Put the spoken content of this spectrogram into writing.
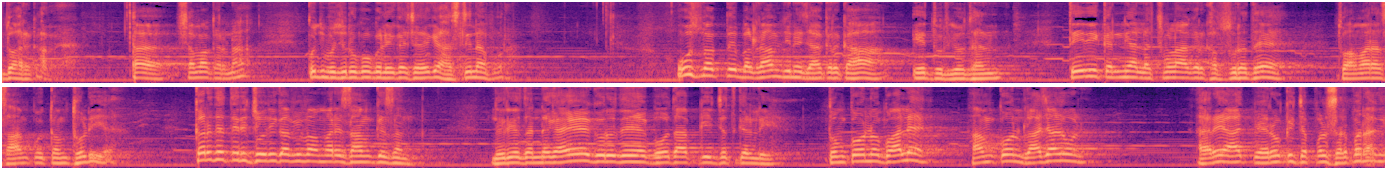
द्वारका में। क्षमा करना, कुछ बुज़ुर्गों को लेकर चले गए हस्तिनापुर। उस वक्त बलराम जी ने जाकर कहा, ए दुर्योधन, तेरी कन्या लक्ष्मणा अगर खूबसूरत है तो हमारा शाम कोई कम थोड़ी है। कर दे तेरी चोरी का विवाह हमारे शाम के संग। दुर्योधन ने कहा गुरुदेव, बहुत आपकी इज़्ज़त कर ली। तुम कौन हो, ग्वाले? हम कौन, राजा कौन अरे, आज पैरों की चप्पल सर पर आ गई।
